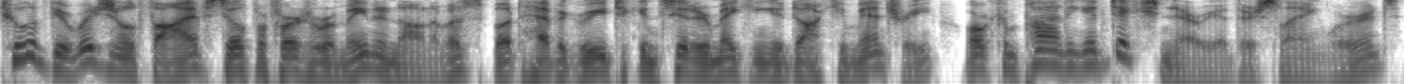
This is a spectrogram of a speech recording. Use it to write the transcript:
Two of the original five still prefer to remain anonymous, but have agreed to consider making a documentary or compiling a dictionary of their slang words.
